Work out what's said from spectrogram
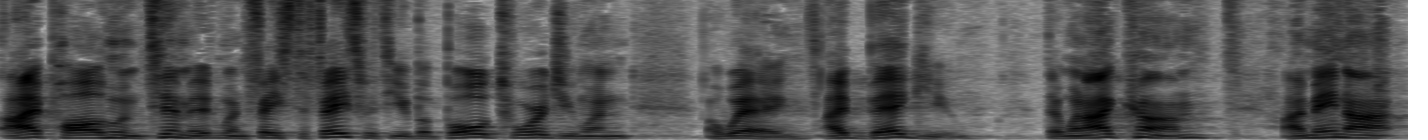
I, Paul, who am timid when face to face with you, but bold towards you when away, I beg you that when I come, I may not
